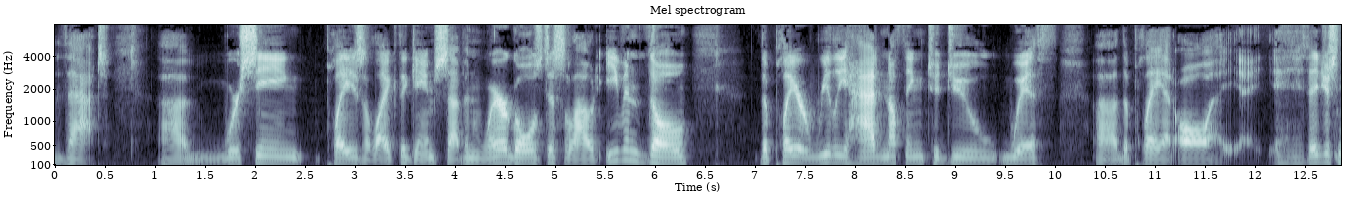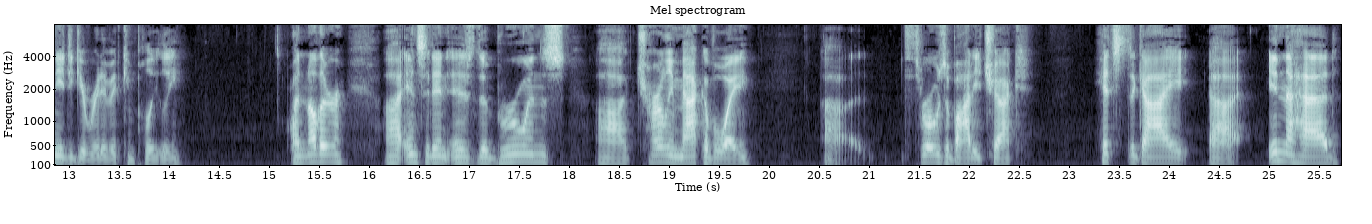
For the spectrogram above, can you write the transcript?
that. Uh, we're seeing plays like the game seven where goals disallowed, even though the player really had nothing to do with uh, the play at all. They just need to get rid of it completely. Another uh, incident is the Bruins. Uh, Charlie McAvoy uh, throws a body check, hits the guy in the head,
